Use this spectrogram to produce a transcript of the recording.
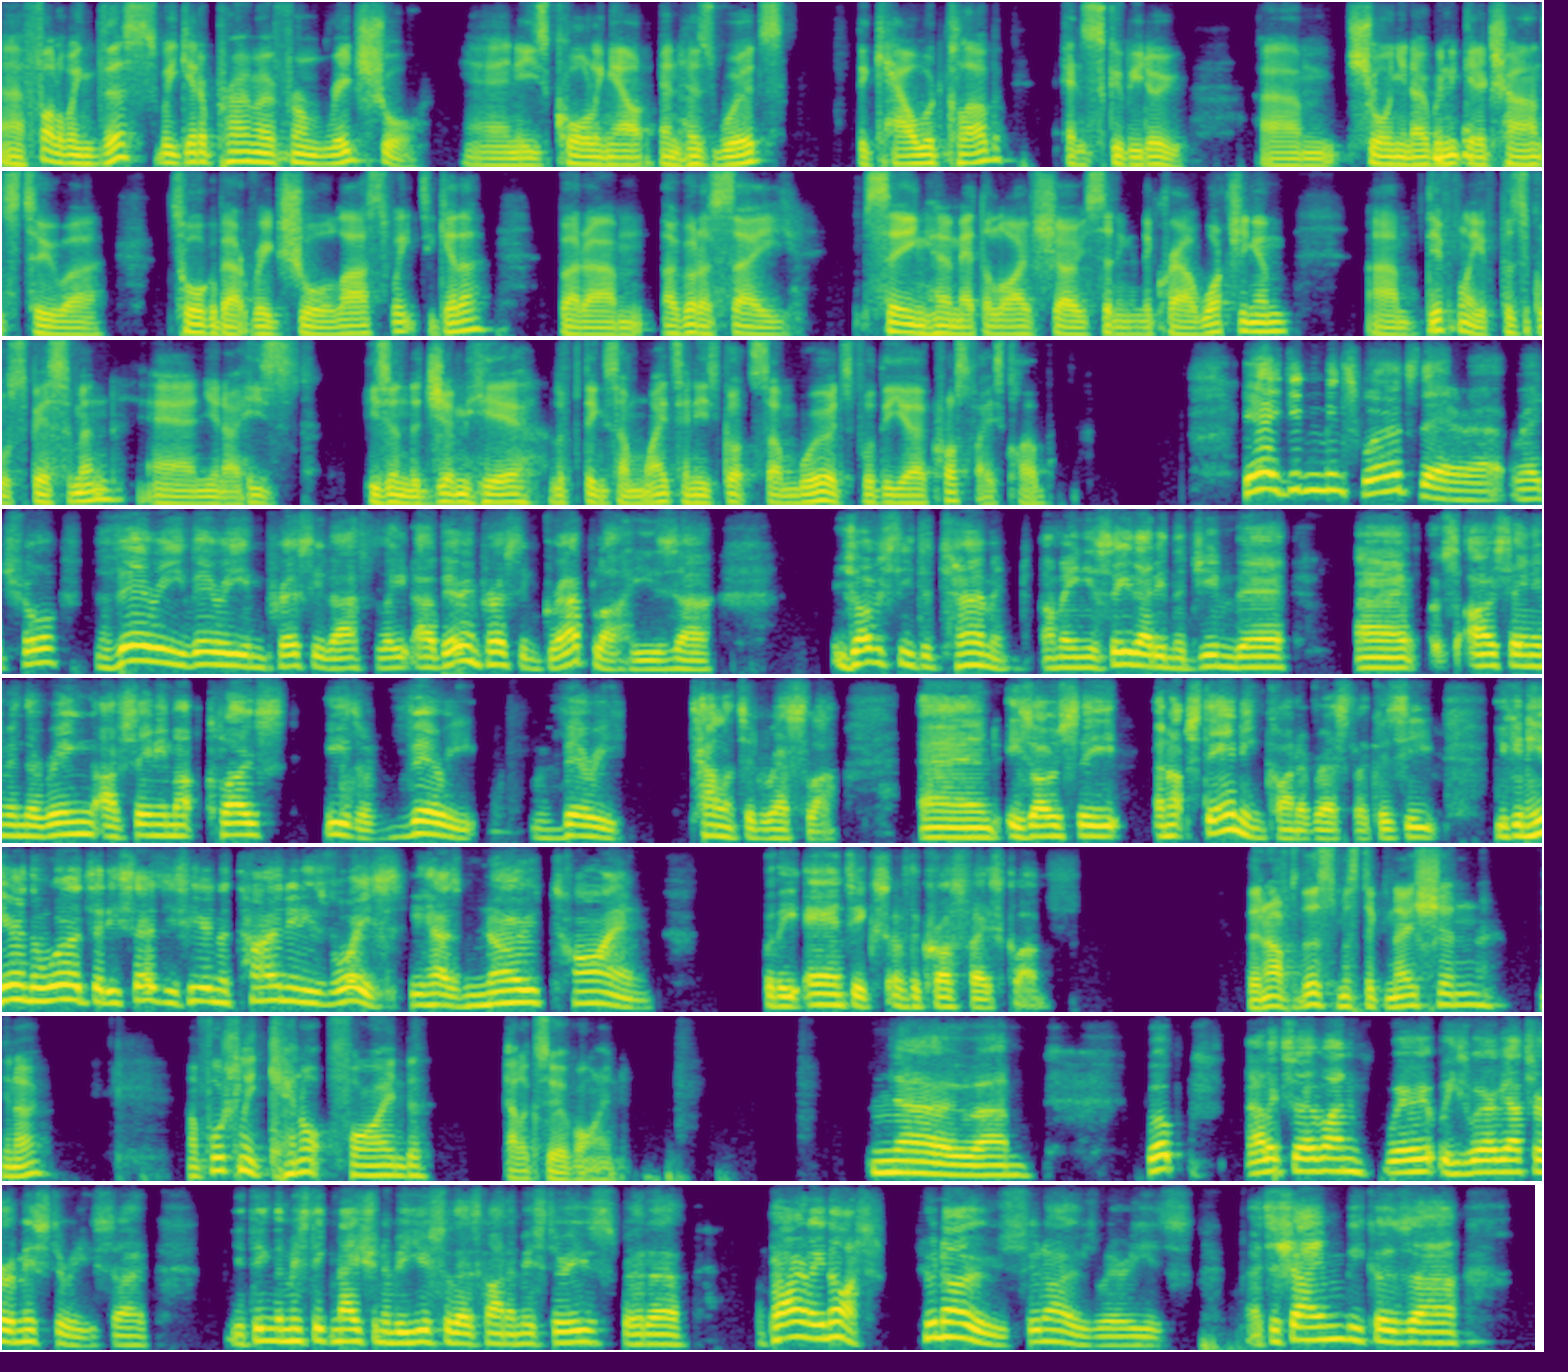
Uh, following this, we get a promo from Redshaw, and he's calling out, in his words, the Coward Club and Scooby Doo. Um, Sean, you know, we didn't get a chance to uh, talk about Redshaw last week together. But um, I've got to say, seeing him at the live show, sitting in the crowd watching him, um, definitely a physical specimen. And you know, he's he's in the gym here lifting some weights, and he's got some words for the uh, CrossFace Club. Yeah, he didn't mince words there, uh, Redshaw. Very, very impressive athlete. A very impressive grappler. He's uh, he's obviously determined. I mean, you see that in the gym there. And I've seen him in the ring. I've seen him up close. He's a very, very talented wrestler. And he's obviously an upstanding kind of wrestler because he you can hear in the words that he says, he's hearing the tone in his voice. He has no time for the antics of the crossface club. Then after this, Mystic Nation, you know, unfortunately cannot find Alex Irvine. No. Um, well, Alex Irvine, where his whereabouts are a mystery. So you think the Mystic Nation would be used to those kind of mysteries, but uh, apparently not. Who knows? Who knows where he is? It's a shame because, uh,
